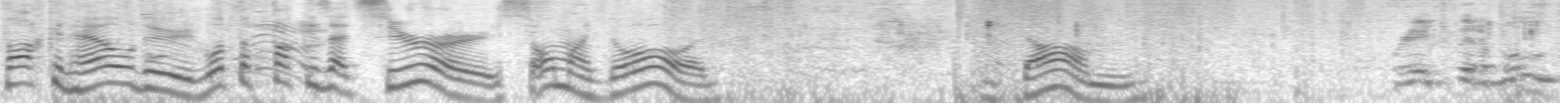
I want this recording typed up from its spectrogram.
Fucking hell, dude. What the fuck is that Suros? Oh my god. Dumb. Red, you better move.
